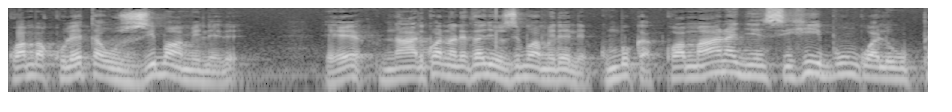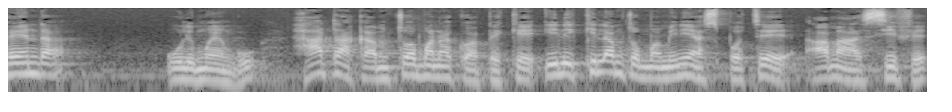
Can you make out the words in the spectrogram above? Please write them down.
kwamba kuleta uzima wa milele eh, na alikuwa analetaji uzima wa milele. Kumbuka kwa maana jinsi hii mungu aliupenda ulimwengu hata akamtoa mwanawake wa pekee ili kila mtu amwaminie asipotee ama asife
